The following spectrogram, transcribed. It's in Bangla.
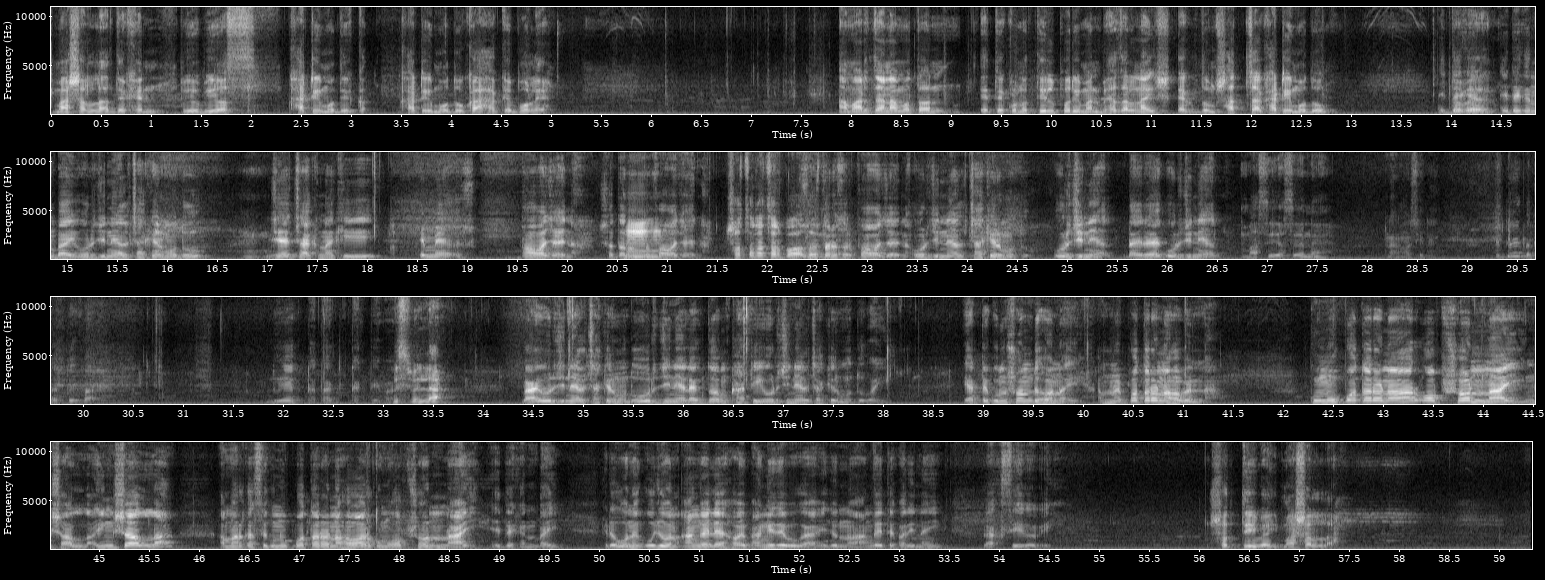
মাশাল্লাহ দেখেন প্রিয় বিয়স খাঁটি মধু খাঁটি মধু কাহাকে বলে? আমার জানা মতন এতে কোনো তিল পরিমাণ ভেজাল নাই একদম সাচ্চা খাঁটি মধু। দেখেন এই দেখেন ভাই অরিজিনাল চাকের মধু যে চাক নাকি পাওয়া যায় না হুম। পাওয়া যায় না। সচরাচর পাওয়া যায় সচরাচর পাওয়া যায় না। অরিজিনাল চাকের মধু অরিজিনাল ডাইরেক্ট অরিজিনাল মাছি আছে না? না মাসি নাই। দু একটা থাকতেই পারে। দু একটা থাক- পারে। বিসমিল্লাহ। ভাই অরিজিনাল চাকের মধু অরিজিনাল একদম খাঁটি অরিজিনাল চাকের মধু ভাই। এতে কোনো সন্দেহ নাই আপনার প্রতারণা হবেন না। কোনো প্রতারণার অপশন নাই ইনশাল্লাহ ইনশাল্লাহ আমার কাছে কোনো প্রতারণা হওয়ার কোনো অপশন নাই। এই দেখেন ভাই এটা অনেক ওজন আঙ্গাইলে হয় ভাঙে দেবো গা এই জন্য আঙ্গাইতে পারি নাই রাখছি এভাবেই। সত্যিই ভাই মাশাল্লাহ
